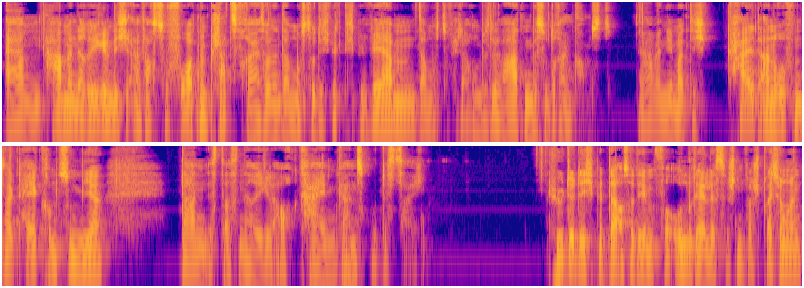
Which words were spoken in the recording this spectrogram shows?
ähm, haben in der Regel nicht einfach sofort einen Platz frei, sondern da musst du dich wirklich bewerben, da musst du vielleicht auch ein bisschen warten, bis du drankommst. Ja, wenn jemand dich kalt anruft und sagt, hey, komm zu mir, dann ist das in der Regel auch kein ganz gutes Zeichen. Hüte dich bitte außerdem vor unrealistischen Versprechungen.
